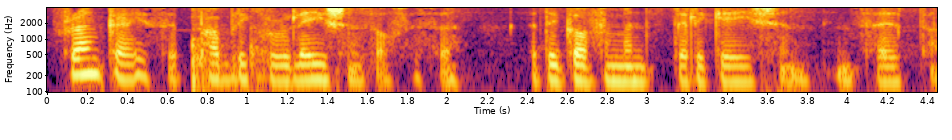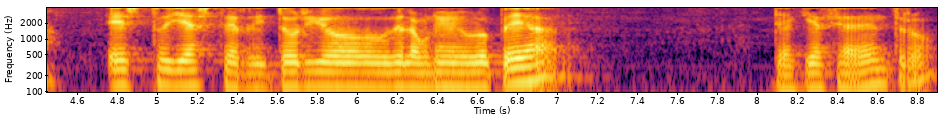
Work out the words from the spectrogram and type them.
Franca is a public relations officer at the government's delegation in Ceuta. Esto ya es territorio de la Unión Europea, de aquí hacia adentro.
